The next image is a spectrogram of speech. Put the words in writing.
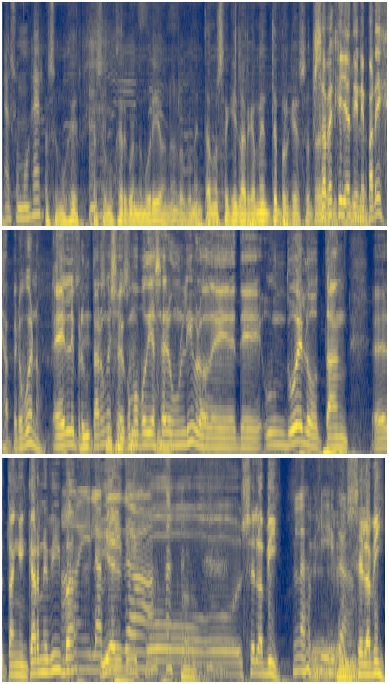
A su mujer. a su mujer, a su mujer cuando murió, ¿no? Lo comentamos aquí largamente porque es otra Sabes que ya tiene pareja, pero bueno, a él le preguntaron sí, eso, sí, de cómo sí. podía ser un libro de, de un duelo tan, eh, tan en carne viva Ay, la y él vida. dijo, se la vi. La Eh, vida. se la vi.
